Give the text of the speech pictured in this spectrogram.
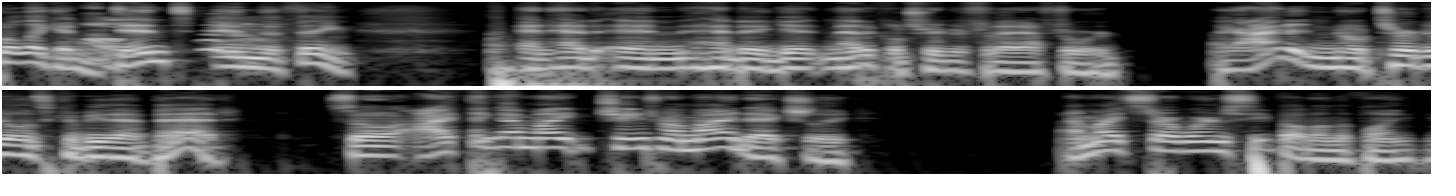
Put like a Oh, dent in the thing, and had and had to get medical treatment for that afterward. Like I didn't know turbulence could be that bad. So I think I might change my mind. Actually, I might start wearing a seatbelt on the plane.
